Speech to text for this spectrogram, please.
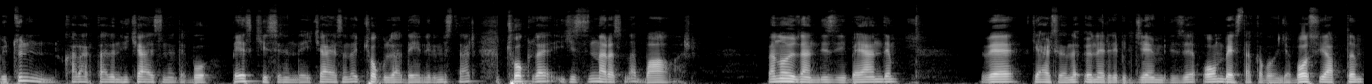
bütün karakterlerin hikayesinde de bu bez kesinin de hikayesinde çok güzel değinilmişler. Çok güzel ikisinin arasında bağ var. Ben o yüzden diziyi beğendim. Ve gerçekten de önerebileceğim bir dizi. 15 dakika boyunca boss yaptım.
